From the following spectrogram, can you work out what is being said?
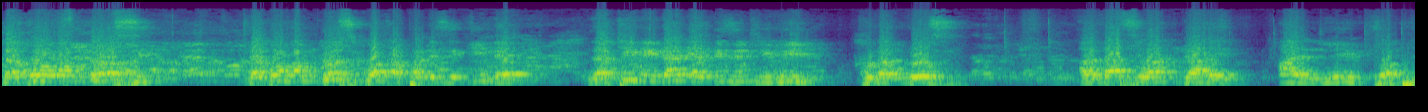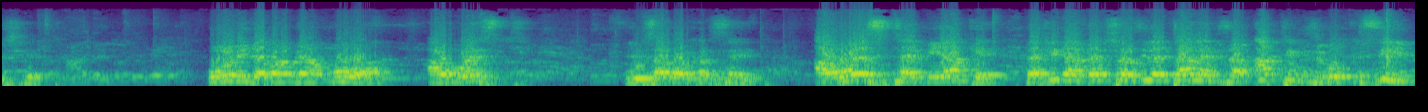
na kuanga mdosi na kuanga mdosi kwa kampani zingine, lakini ndani ya Ndizi TV kuna mdosi, and that's one guy I live to appreciate. Huyu ni jamaa ameamua a waste, if someone can say it, awaste time yake, lakini make sure zile talent za acting ziko kisii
